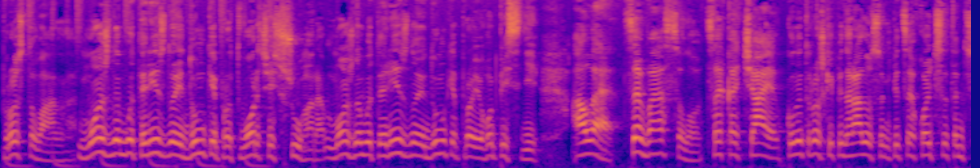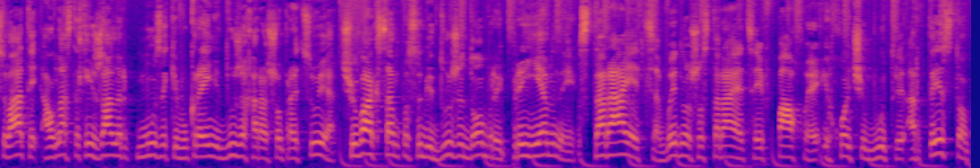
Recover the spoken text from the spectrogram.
просто ванга. Можна бути різної думки про творчість Шугара, можна бути різної думки про його пісні. Але це весело, це качає. Коли трошки під градусом під це хочеться танцювати, а у нас такий жанр музики в Україні дуже хорошо працює. Чувак сам по собі дуже добрий, приємний, старається, видно, що старається і впахує, і хоче бути артистом.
